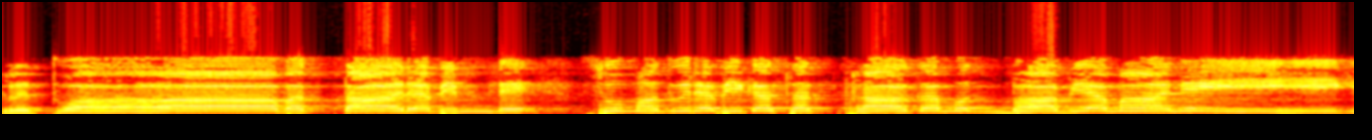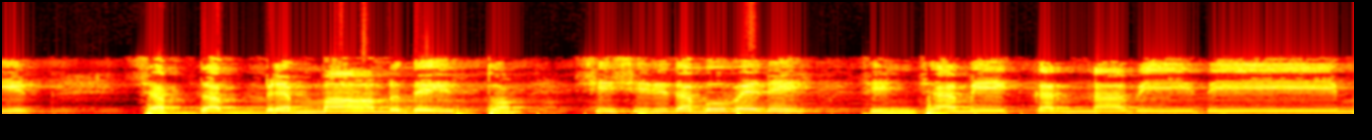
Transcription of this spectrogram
കൃത്വാവക്താരബിംബെ സുമധുരവികസത്ഭ്രാഗമുദ്ഭാവ്യമാനൈः ശബ്ദബ്രഹ്മാമൃതൈസ്ത്വം ശിശിരിതഭുവനൈः സിഞ്ചമേ കർണവീതീം.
